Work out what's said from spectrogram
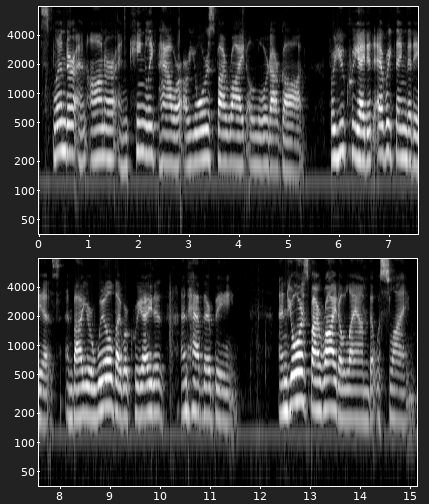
Splendor and honor and kingly power are yours by right, O Lord our God. For you created everything that is, and by your will they were created and have their being. And yours by right, O Lamb that was slain.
